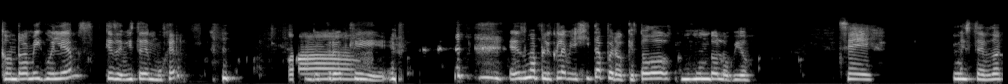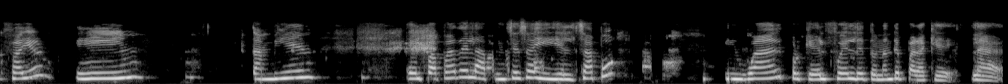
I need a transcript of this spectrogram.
con Rami Williams, que se viste de mujer. Yo creo ah. que es una película viejita, pero que todo el mundo lo vio. Sí. Mr. Dogfire y también el papá de la princesa y el sapo, igual porque él fue el detonante para que la,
